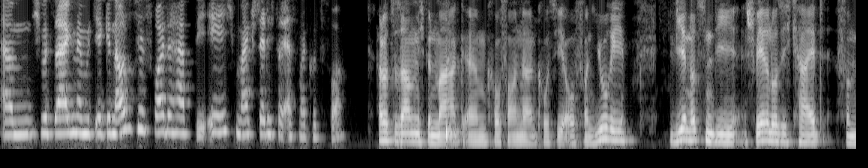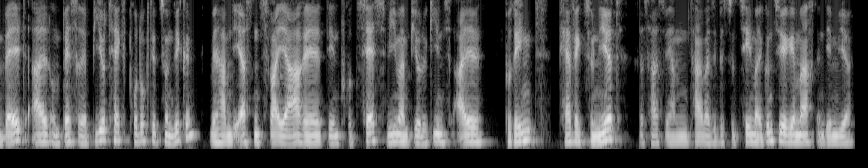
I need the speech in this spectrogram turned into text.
Ähm, ich würde sagen, damit ihr genauso viel Freude habt wie ich, Marc, stell dich doch erstmal kurz vor. Hallo zusammen, ich bin Marc, ähm, Co-Founder und Co-CEO von Juri. Wir nutzen die Schwerelosigkeit vom Weltall, um bessere Biotech-Produkte zu entwickeln. Wir haben die ersten zwei Jahre den Prozess, wie man Biologie ins All bringt, perfektioniert. Das heißt, wir haben teilweise bis zu zehnmal günstiger gemacht, indem wir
